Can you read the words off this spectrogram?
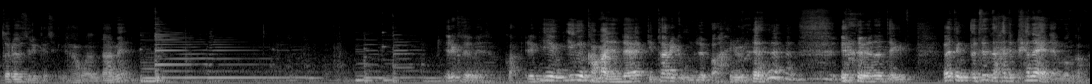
떨어져 이렇게 하고 난 다음에 이렇게 되면 볼까? 이렇게 이건, 이건 가만히 있는데 기타를 이렇게 움직여봐 이러면 이러면은 되게 어쨌든 어쨌든 하여튼 편해야 돼 뭔가가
